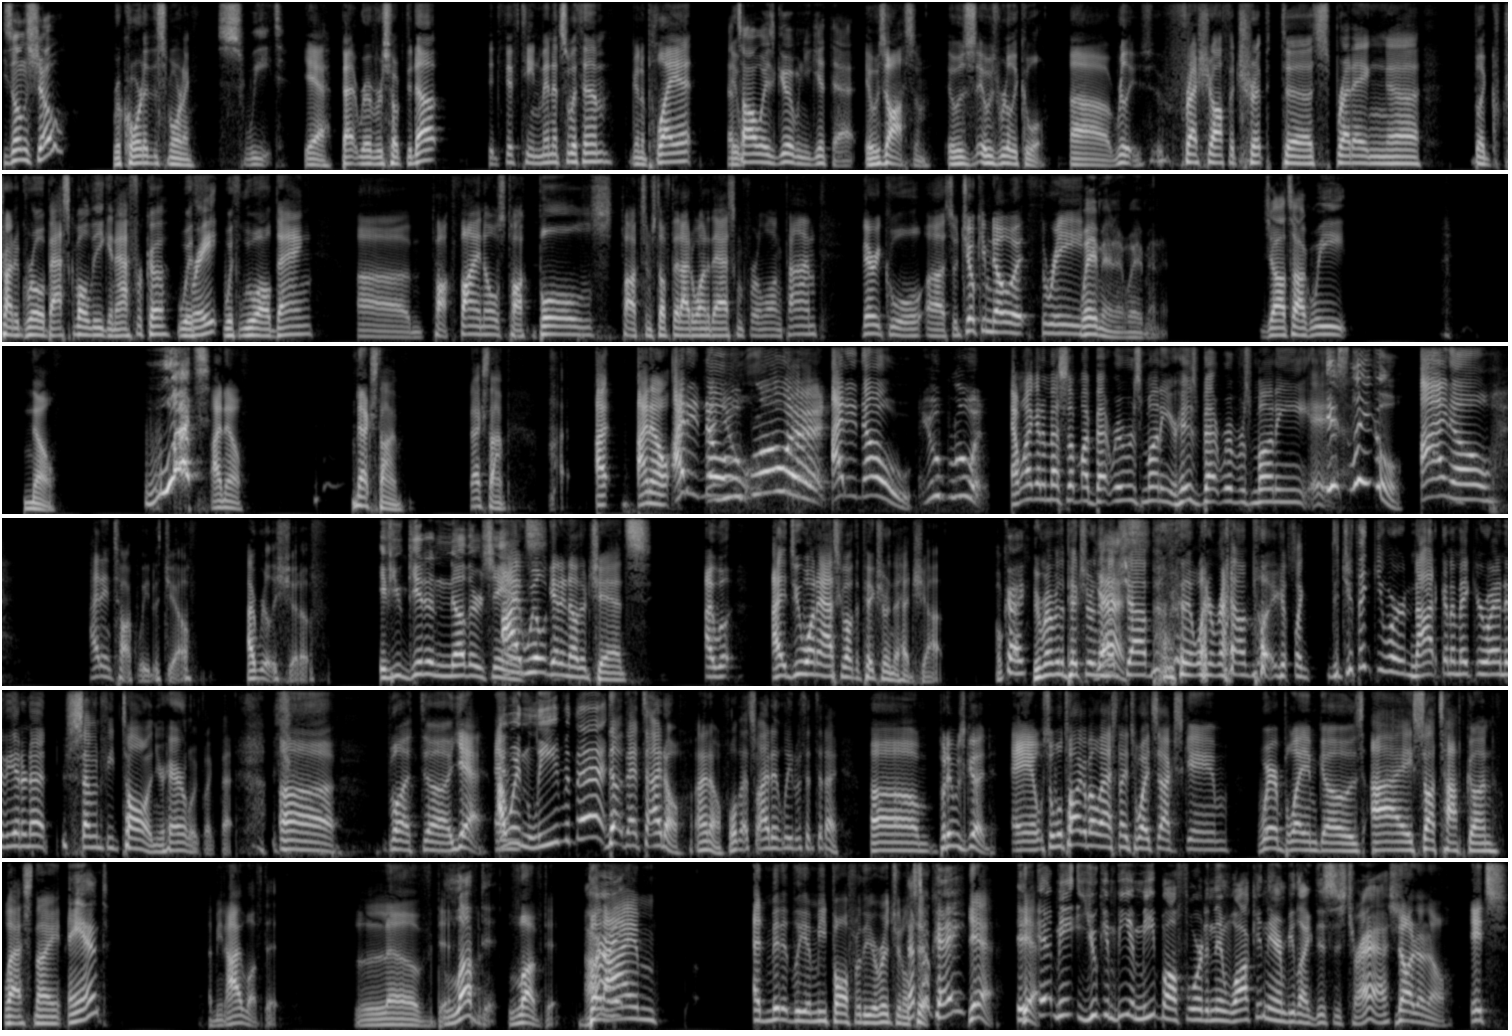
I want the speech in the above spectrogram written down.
He's on the show. recorded this morning. Sweet. Yeah, Bet Rivers hooked it up. Did 15 minutes with him. Going to play it. That's It- always good when you get that. It was awesome. It was it was really cool. Uh, really fresh off a trip to spreading, uh, like trying to grow a basketball league in Africa with Great. with Luol Deng. Um, talk finals, talk Bulls, talk some stuff that I'd wanted to ask him for a long time. Very cool. Uh, so Joakim Noah at three. Wait a minute. Wait a minute. Did y'all talk weed? No, What? I know. Next time. Next time. I I know. I didn't know. You blew it. I didn't know. You blew it. Am I going to mess up my Bet Rivers money or his Bet Rivers money? It's legal. I know. I didn't talk weed with Joe. I really should have. If you get another chance, I will get another chance. I will. I do want to ask you about the picture in the head shop. Okay. You remember the picture in the Yes. head shop that went around? Like it's like, did you think you were not going to make your way into the internet? You're seven feet tall and your hair looked like that. Uh, but uh, yeah, I wouldn't lead with that. No, that's I know, I know. Well, that's why I didn't lead with it today. Um, but it was good. And so we'll talk about last night's White Sox game, where blame goes. I saw Top Gun last night. And I mean, I loved it, loved it, loved it. loved it. But right. I'm admittedly a meatball for the original. That's too. okay. Yeah, It- yeah. I mean, you can be a meatball for it and then walk in there and be like, "This is trash." no, no, no. It's.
